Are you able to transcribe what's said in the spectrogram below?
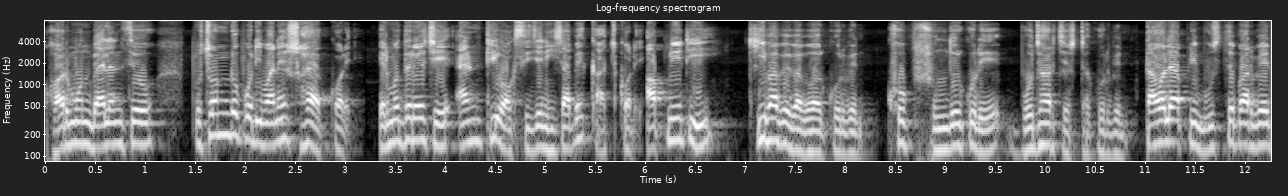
হরমোন ব্যালেন্সেও প্রচণ্ড পরিমাণে সহায়ক করে। এর মধ্যে রয়েছে অ্যান্টি অক্সিজেন হিসাবে কাজ করে। আপনি এটি কীভাবে ব্যবহার করবেন? খুব সুন্দর করে বোঝার চেষ্টা করবেন। তাহলে আপনি বুঝতে পারবেন,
